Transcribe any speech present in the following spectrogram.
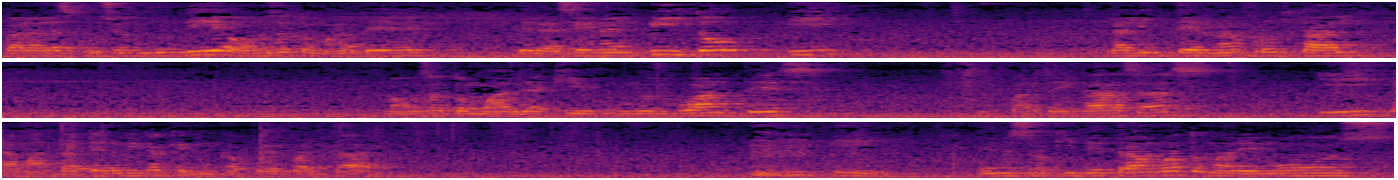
para la excursión de un día, vamos a tomar de de la escena el pito y la linterna frontal. Vamos a tomar de aquí unos guantes, un par de gasas y la manta térmica que nunca puede faltar. En nuestro kit de trauma tomaremos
